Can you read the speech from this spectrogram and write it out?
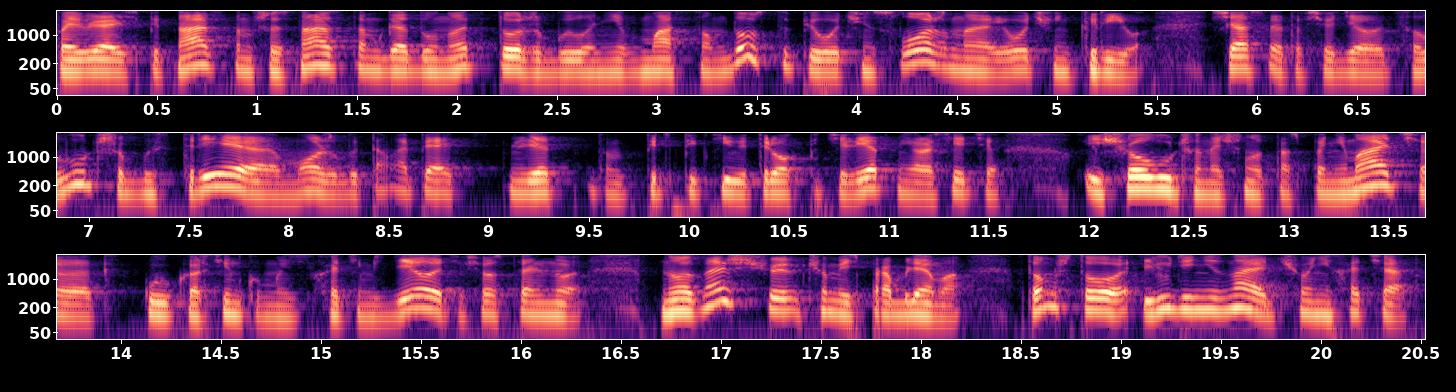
появлялись в 2015-2016 году, но это тоже было не в массовом доступе, очень сложно и очень криво. Сейчас это все делается лучше, быстрее, может быть, там опять лет, там, в перспективе 3-5 лет нейросети еще лучше начнут нас понимать, э, какую картинку мы хотим сделать и все остальное. Но знаешь еще в чем есть проблема? В том, что люди не знают, чего они хотят.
